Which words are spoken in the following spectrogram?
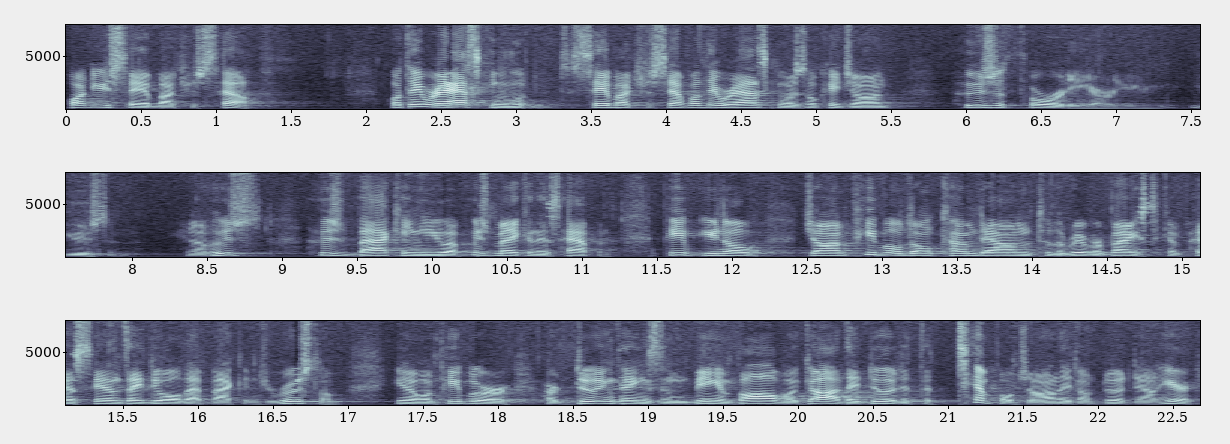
What do you say about yourself? What they were asking to say about yourself, what they were asking was, okay, John, whose authority are you using? You know, who's who's backing you up? Who's making this happen? People, you know, John, people don't come down to the river banks to confess sins. They do all that back in Jerusalem. You know, when people are, are doing things and being involved with God, they do it at the temple, John. They don't do it down here.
